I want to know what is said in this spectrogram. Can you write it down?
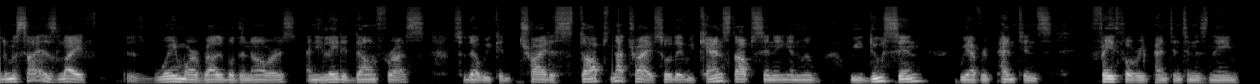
the Messiah's life is way more valuable than ours, and he laid it down for us so that we can try to stop, not try, so that we can stop sinning. And when we do sin, we have repentance, faithful repentance in his name,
